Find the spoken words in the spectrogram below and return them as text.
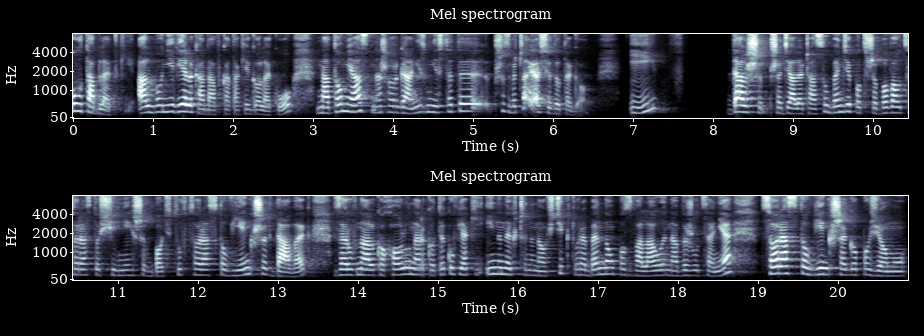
pół tabletki albo niewielka dawka takiego leku. Natomiast nasz organizm niestety przyzwyczaja się do tego i w dalszym przedziale czasu będzie potrzebował coraz to silniejszych bodźców, coraz to większych dawek, zarówno alkoholu, narkotyków, jak i innych czynności, które będą pozwalały na wyrzucenie coraz to większego poziomu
